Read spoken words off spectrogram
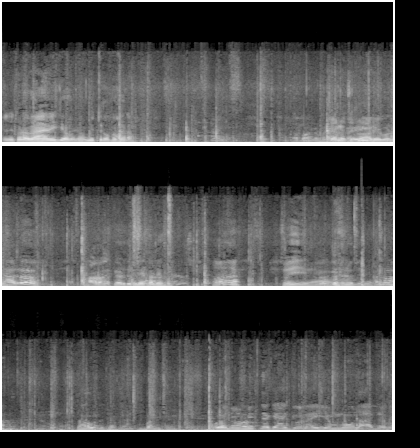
એટલે થોડા વાહ રહી ગયા બધા મિત્રો બધા. ચાલો ચાલો આગળ बढ़ो હાલો. કેડ દે દેખો દેખો. રાહુલ બંધ છે. ઓલો નિમિત ને ક્યાં ગયો? લાઈ એમ નો લાગે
